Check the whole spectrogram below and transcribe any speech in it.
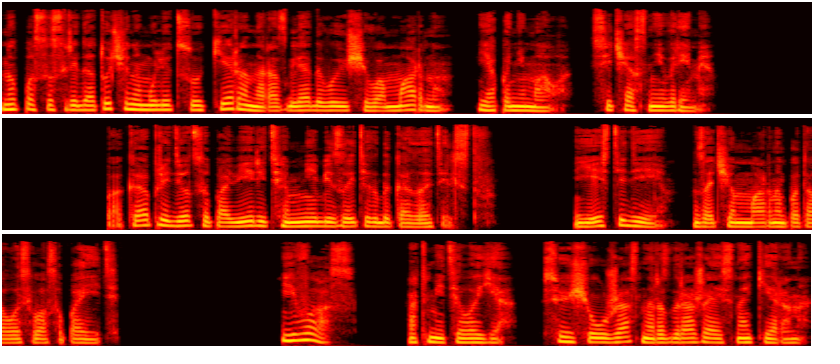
Но по сосредоточенному лицу Керана, разглядывающего Марну, я понимала, сейчас не время. Пока придется поверить мне без этих доказательств. Есть идея, зачем Марна пыталась вас опоить? «И вас», — отметила я, все еще ужасно раздражаясь на Керана.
